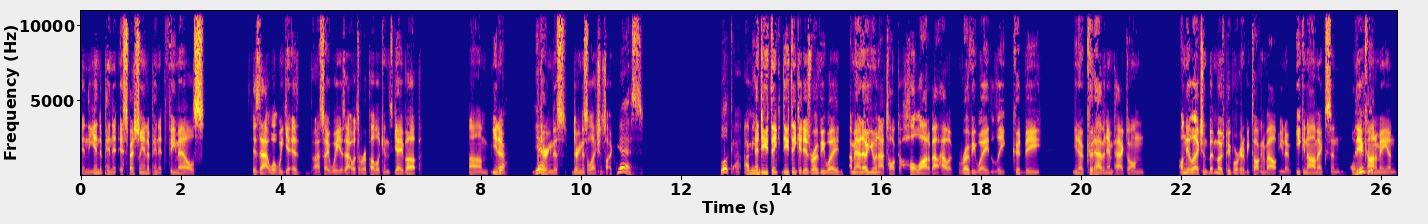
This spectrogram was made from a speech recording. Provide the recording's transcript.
in the independent, especially independent females, is that what we get? I say we, is that what the Republicans gave up? Um, you know, yeah, during this, during this election cycle. yes. Look, I, I mean, And do you think do you think it is Roe v. Wade? I mean, I know you and I talked a whole lot about how a Roe v. Wade leak could be, you know, could have an impact on on the election, but most people are going to be talking about you know economics and Well, the here's economy and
